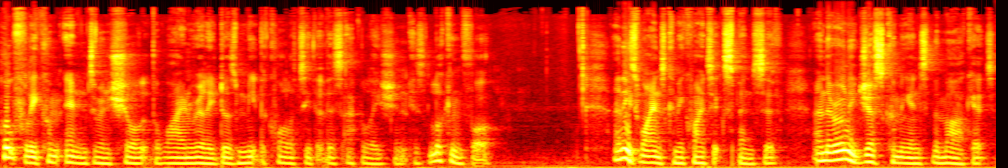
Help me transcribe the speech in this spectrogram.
hopefully come in to ensure that the wine really does meet the quality that this appellation is looking for. And these wines can be quite expensive, and they're only just coming into the market.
